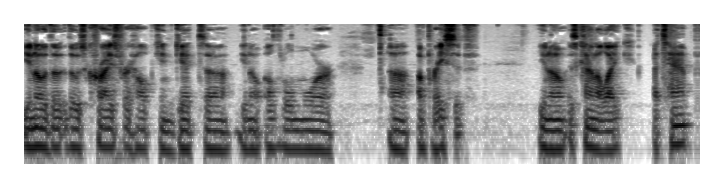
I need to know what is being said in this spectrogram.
You know, the, those cries for help can get, uh, you know, a little more uh, abrasive. You know, it's kind of like a tap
